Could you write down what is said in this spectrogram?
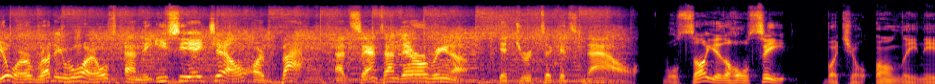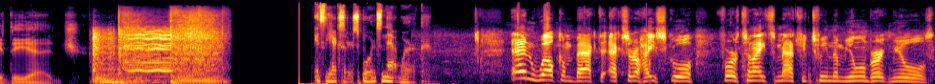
Your Reading Royals and the ECHL are back at Santander Arena. Get your tickets now. We'll sell you the whole seat, but you'll only need the edge. It's the Exeter Sports Network. And welcome back to Exeter High School for tonight's match between the Muhlenberg Mules.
